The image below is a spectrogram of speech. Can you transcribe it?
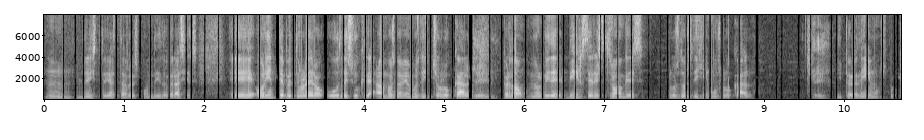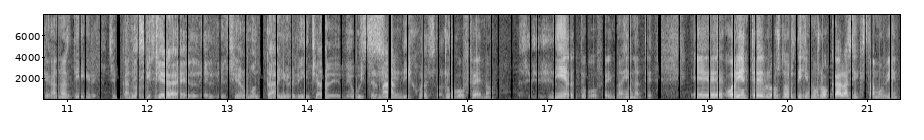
Mm, listo, ya está respondido, gracias. Eh, Oriente Petrolero, U de Sucre, ambos habíamos dicho local. Sí. Perdón, me olvidé, Bilster Strongest, los dos dijimos local Sí. y perdimos porque ganó el Tigre. Sí, ganó ni el siquiera el, el- el señor Montaño, el hincha de, de Wisterman, dijo eso. ¿no? Tuvo fe, ¿no? Ni él tuvo fe, imagínate. Eh, Oriente, los dos dijimos local, así que estamos bien.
